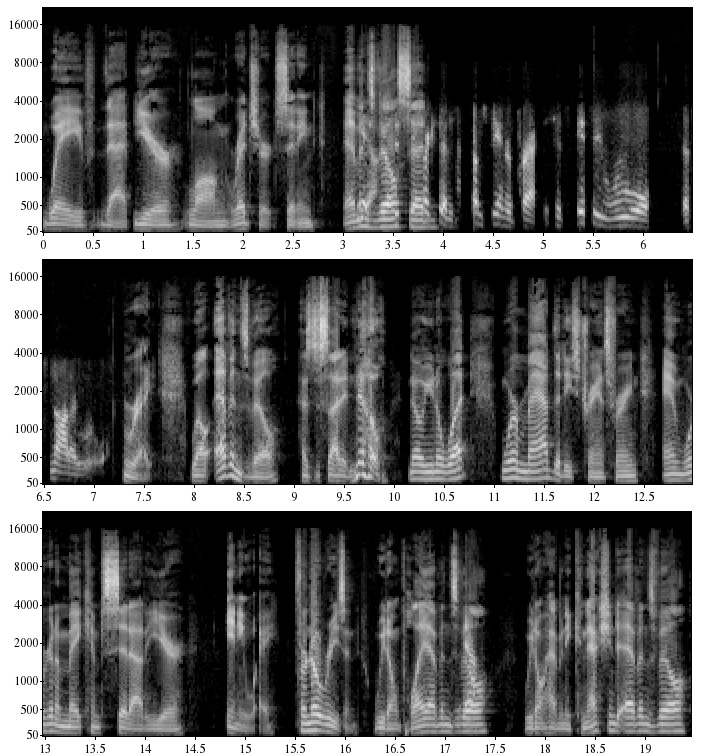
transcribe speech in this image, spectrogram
waive that year long redshirt sitting. Evansville yeah, it's, said, like I said, it's become standard practice. It's it's a rule that's not a rule. Right. Well, Evansville has decided no, no, you know what? We're mad that he's transferring and we're going to make him sit out a year anyway for no reason. We don't play Evansville. We don't have any connection to Evansville.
